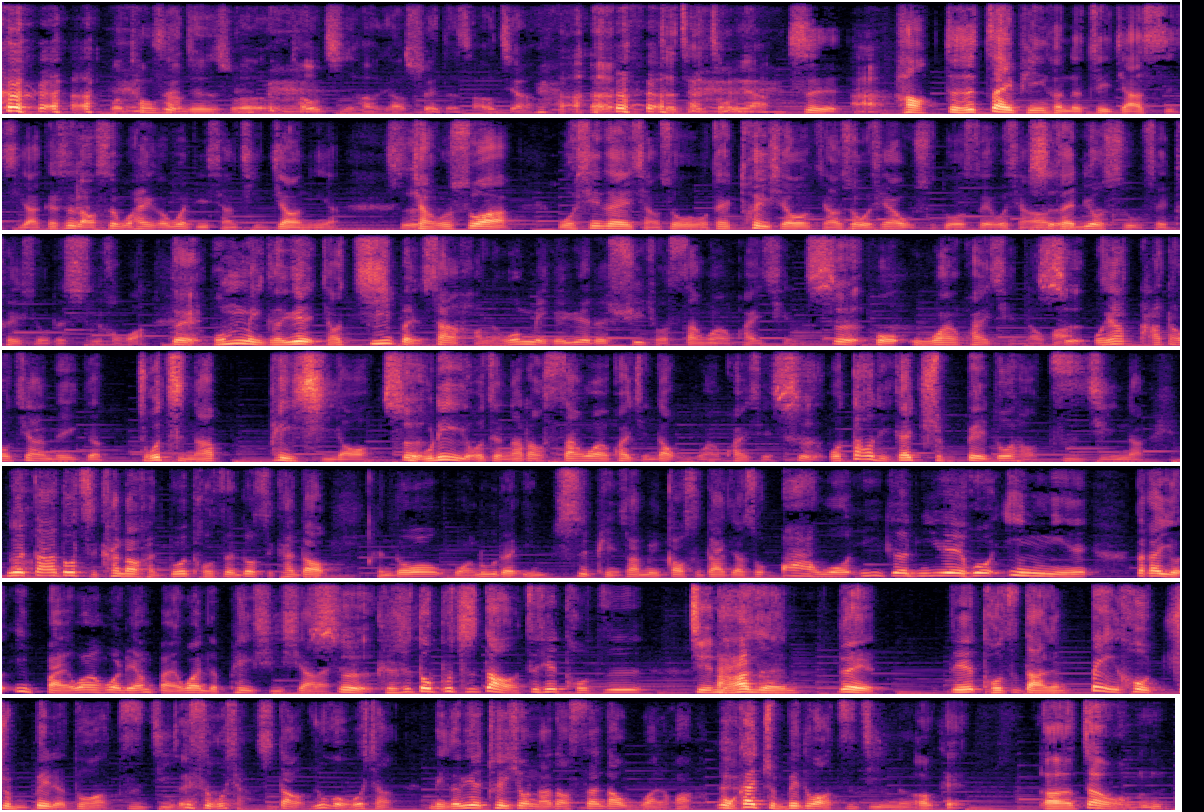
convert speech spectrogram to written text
我通常就是说，投资好要睡得着觉，这才重要是。啊。好，这是再平衡的最佳时机啊！可是老师，我还有个问题想请教你啊。是假如说啊，我现在想说我在退休，假如说我现在五十多岁，我想要在六十五岁退休的时候啊，对，我每个月只要基本上好了，我每个月的需求三万块钱是或五万块钱的话是，我要达到这样的一个，我只拿配息哦，是。鼓励我只拿到三万块钱到五万块钱，是。我到底该准备多少资金呢、因为大家都只看到很多投资人都只看到很多网络的影视频上面告诉大家说，哇，我一个月或一年大概有一百万或两百万的配息下来，是。可是都不知道这些投资达人对这些投资达人背后准备了多少资金。对。因此，我想知道，如果我想每个月退休拿到三到五万的话，哎。我该准备多少资金呢？OK，呃，在我们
